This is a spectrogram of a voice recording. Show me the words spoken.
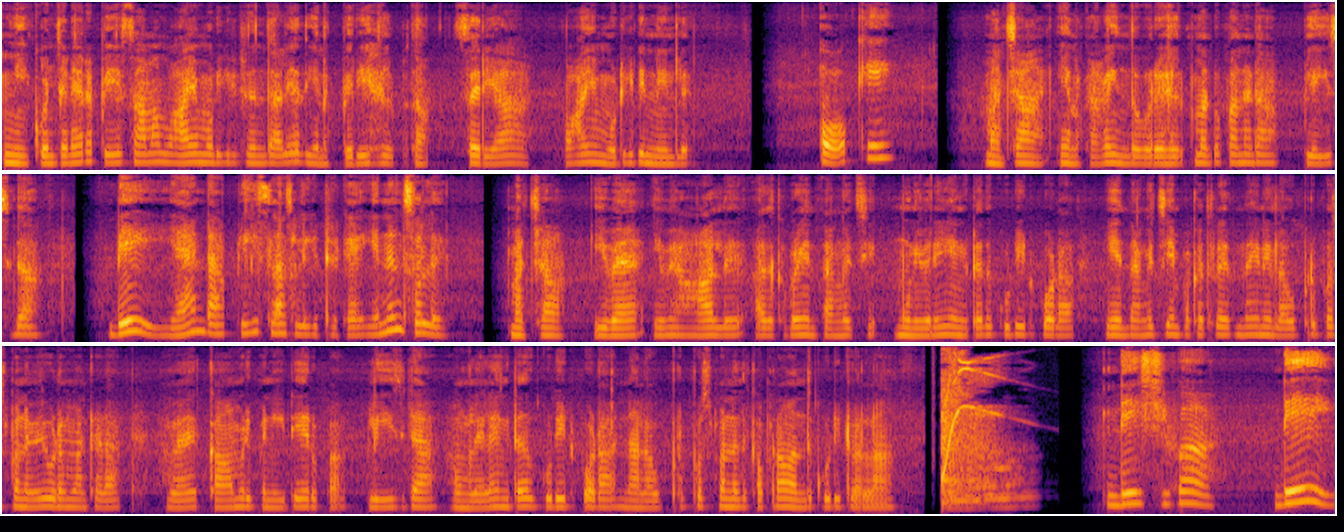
நீ கொஞ்ச நேரம் பேசாம வாயை மூடிக்கிட்டு இருந்தாலே அது எனக்கு பெரிய ஹெல்ப் தான். சரியா? வாயை மூடிக்கிட்டு நில்லு. ஓகே. மச்சான் எனக்காக இந்த ஒரு ஹெல்ப் மட்டும் பண்ணுடா. ப்ளீஸ்டா டேய் ஏன்டா ப்ளீஸ்லாம் சொல்லிக்கிட்டு இருக்க? என்னன்னு சொல்லு. மச்சான் இவன் இவன் ஆளு. அதுக்கப்புறம் என் தங்கச்சி. மூணு பேரையும் என்கிட்ட கூட்டிகிட்டு கூட்டிட்டு போடா. என் தங்கச்சி என் பக்கத்துல இருந்தால் என்னை லவ் ப்ரப்போஸ் பண்ணவே விட மாட்டாடா. அவள் காமெடி பண்ணிக்கிட்டே இருப்பா. ப்ளீஸ்டா அவங்களெல்லாம் என்கிட்ட கூட்டிட்டு போடா. நான் லவ் ப்ரப்போஸ் பண்ணதுக்கு அப்புறம் வந்து கூட்டிட்டு வரலாம். டேய் சிவா டேய்.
